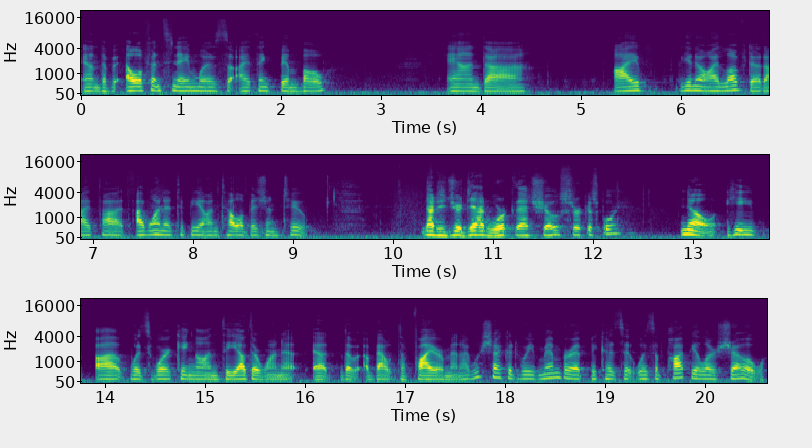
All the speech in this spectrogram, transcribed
and the elephant's name was, I think, Bimbo. And uh, I, you know, I loved it. I thought I wanted to be on television too. Now, did your dad work that show, Circus Boy? No, he uh, was working on the other one at, at the, about the firemen. I wish I could remember it because it was a popular show.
